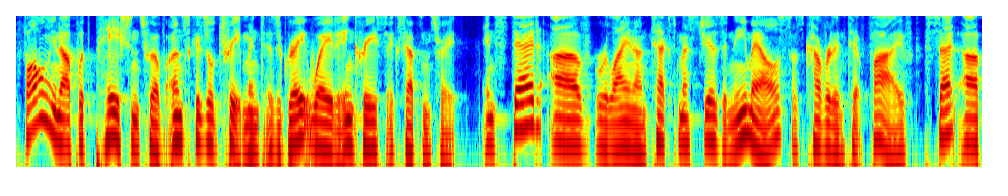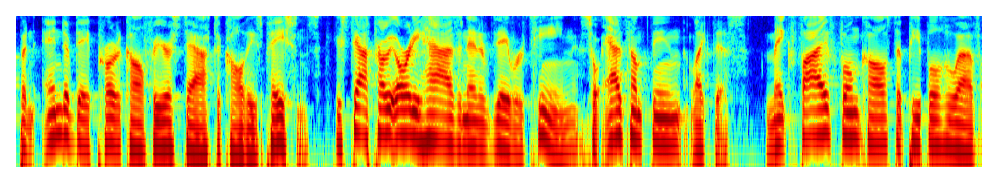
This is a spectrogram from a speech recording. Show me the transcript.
Following up with patients who have unscheduled treatment is a great way to increase acceptance rate. Instead of relying on text messages and emails, as covered in tip 5, set up an end of day protocol for your staff to call these patients. Your staff probably already has an end of day routine, so add something like this. Make five phone calls to people who have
